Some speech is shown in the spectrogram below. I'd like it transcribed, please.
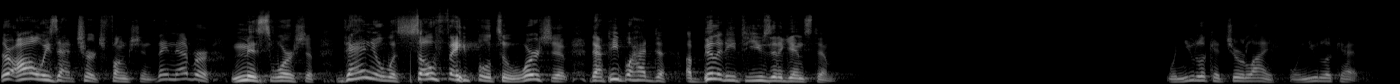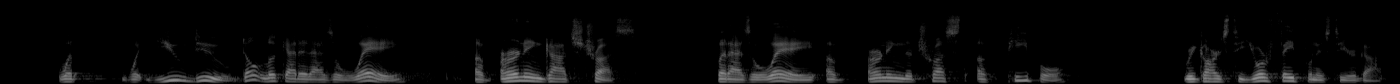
They're always at church functions. They never miss worship. Daniel was so faithful to worship that people had the ability to use it against him. When you look at your life, when you look at what, what you do, don't look at it as a way of earning God's trust, but as a way of earning the trust of people regards to your faithfulness to your God.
